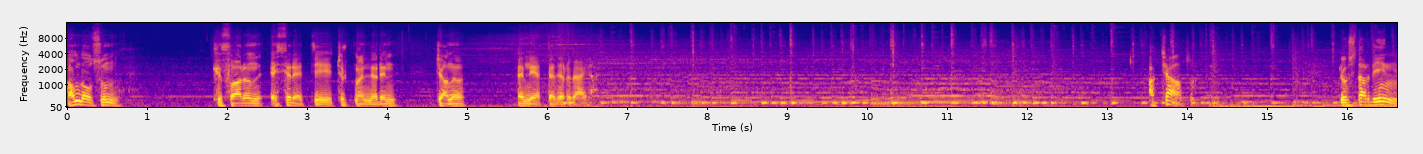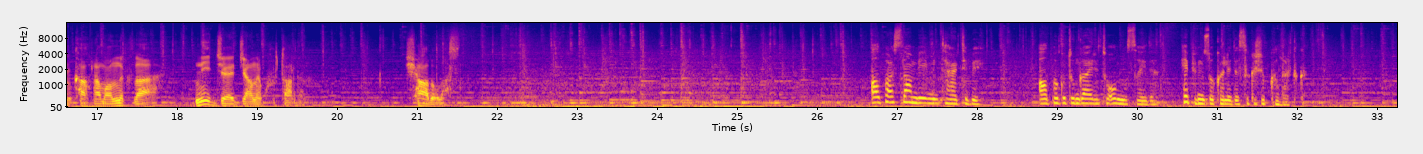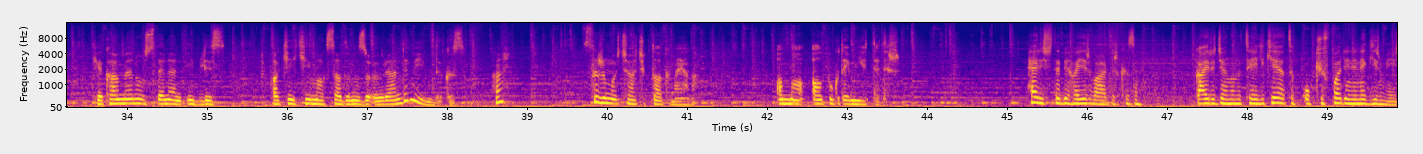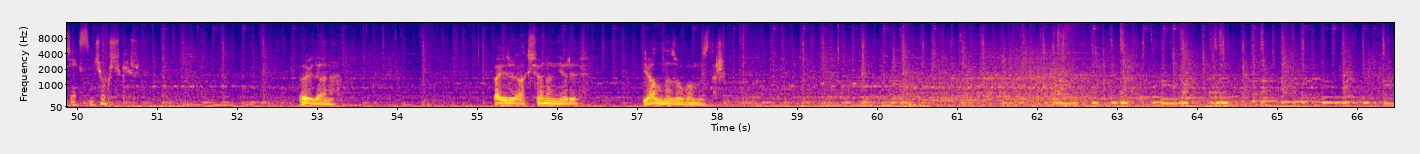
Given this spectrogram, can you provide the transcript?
Hamdolsun küffarın esir ettiği Türkmenlerin canı emniyettedir gayrı. Akça Hatun, gösterdiğin kahramanlıkla nice canı kurtardın. Şad olasın. Alparslan Bey'imin tertibi. Alpagut'un gayreti olmasaydı hepimiz o kalede sıkışıp kalırdık. Kekamenos denen iblis hakiki maksadınızı öğrendi mi şimdi kızım? Ha? Sırrım açığa çıktı Akın'a yana. Ama Alpagut emniyettedir. Her işte bir hayır vardır kızım. Gayrı canını tehlikeye atıp o küffar inine girmeyeceksin çok şükür. Öyle ana. Gayrı Akça'nın yeri yalnız obamızdır.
